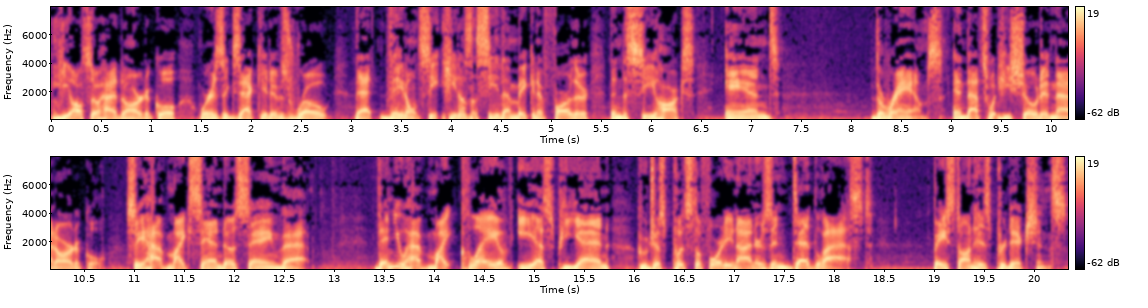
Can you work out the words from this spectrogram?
he also had an article where his executives wrote that they don't see he doesn't see them making it farther than the Seahawks and the Rams. And that's what he showed in that article. So you have Mike Sando saying that. Then you have Mike Clay of ESPN who just puts the 49ers in dead last based on his predictions.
